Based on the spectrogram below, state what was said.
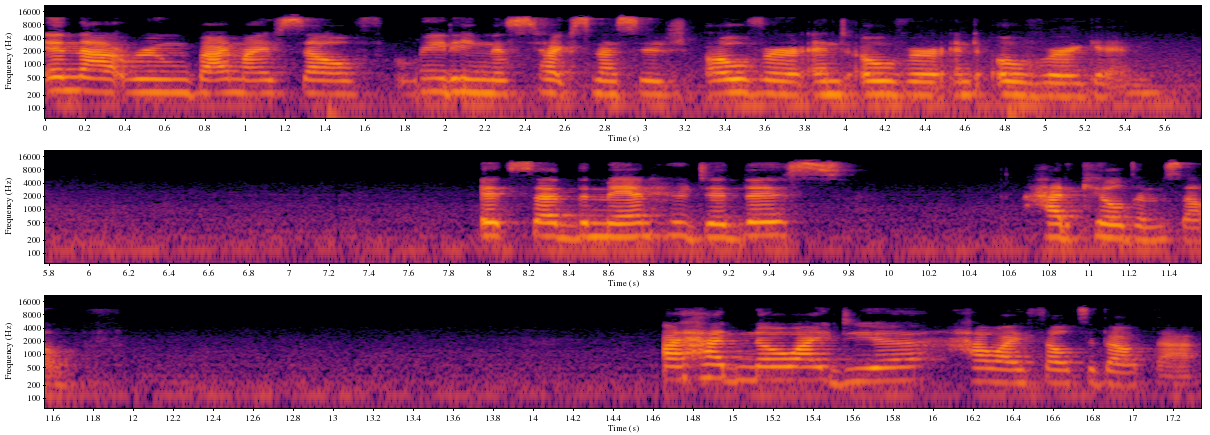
in that room by myself reading this text message over and over and over again. It said the man who did this had killed himself. I had no idea how I felt about that.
